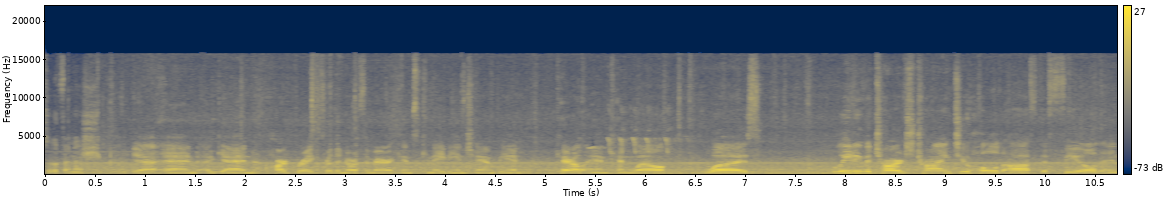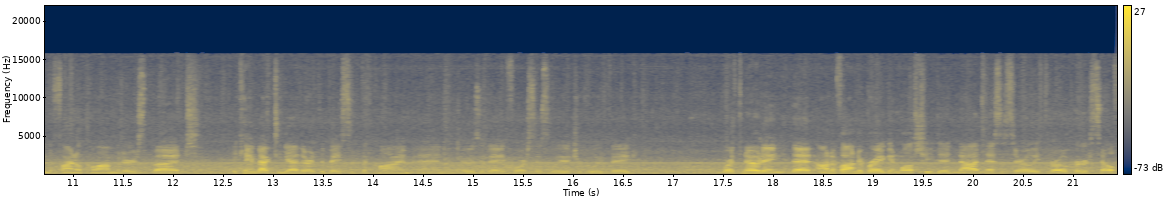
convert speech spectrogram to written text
to the finish. Yeah, and again, heartbreak for the North Americans. Canadian champion Carol Ann Canuel was leading the charge, trying to hold off the field in the final kilometers, but they came back together at the base of the climb, and it was a day for Cecilie Ludwig. Worth noting that Anna van der Breggen, while she did not necessarily throw herself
